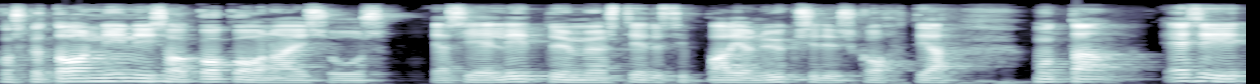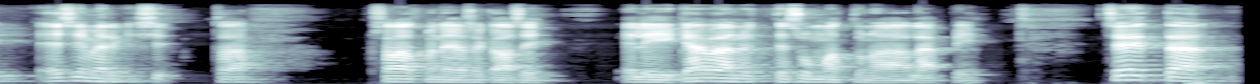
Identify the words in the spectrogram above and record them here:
koska tuo on niin iso kokonaisuus ja siihen liittyy myös tietysti paljon yksityiskohtia, mutta esi, esimerkiksi, tai sanat menee jo sekaisin, eli käydään nyt summattuna läpi. Se, että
